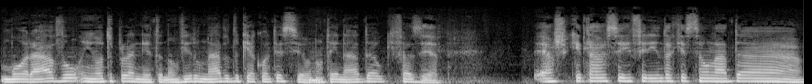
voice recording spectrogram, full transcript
moravam em outro planeta, não viram nada do que aconteceu, não tem nada o que fazer. Eu acho que ele estava se referindo à questão lá da.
